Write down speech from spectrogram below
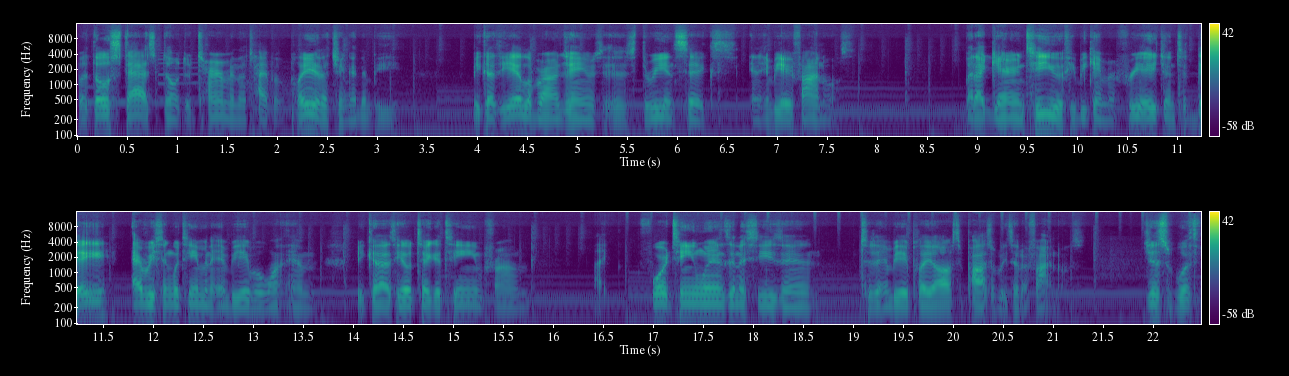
But those stats don't determine the type of player that you're going to be Because yeah, LeBron James is three and six in NBA Finals. But I guarantee you, if he became a free agent today, every single team in the NBA will want him because he'll take a team from like 14 wins in a season to the NBA playoffs, and possibly to the finals, just with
